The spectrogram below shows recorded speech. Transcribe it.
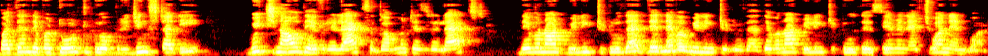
but then they were told to do a bridging study, which now they have relaxed. The government has relaxed. They were not willing to do that. They're never willing to do that. They were not willing to do this even H1N1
